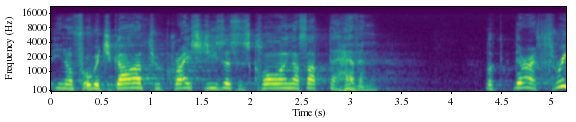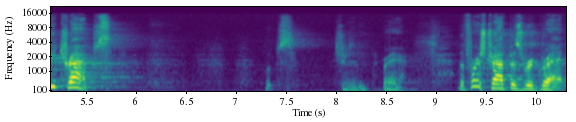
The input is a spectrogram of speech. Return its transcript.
you know, for which God, through Christ Jesus, is calling us up to heaven. Look, there are three traps. Whoops, right here. The first trap is regret.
